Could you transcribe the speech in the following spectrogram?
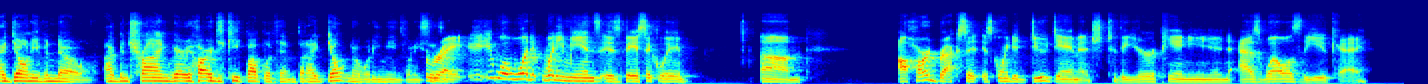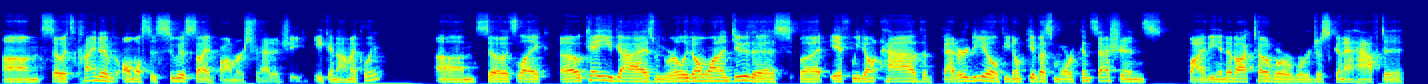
I don't even know. I've been trying very hard to keep up with him, but I don't know what he means when he says right. It. Well, what what he means is basically, um, a hard Brexit is going to do damage to the European Union as well as the UK. Um, so it's kind of almost a suicide bomber strategy economically. Um, so it's like, okay, you guys, we really don't want to do this, but if we don't have a better deal, if you don't give us more concessions by the end of October, we're just going to have to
